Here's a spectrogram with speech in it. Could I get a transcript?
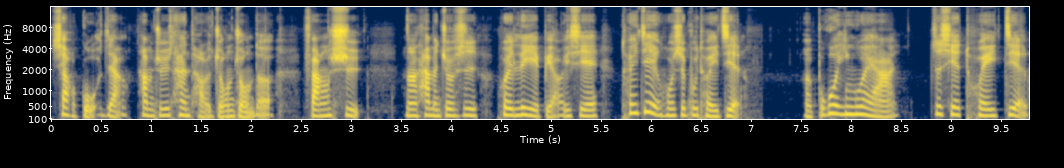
效果，这样他们就去探讨了种种的方式。那他们就是会列表一些推荐或是不推荐。呃，不过因为啊这些推荐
